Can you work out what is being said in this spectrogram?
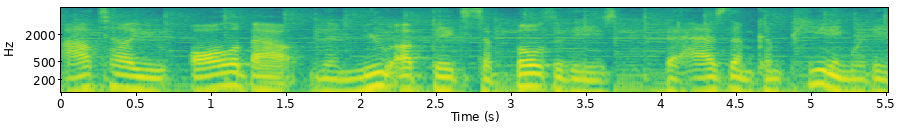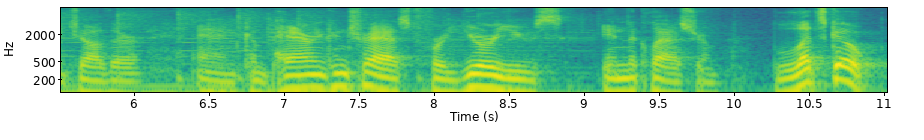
I'll tell you all about the new updates to both of these that has them competing with each other and compare and contrast for your use in the classroom. Let's go!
